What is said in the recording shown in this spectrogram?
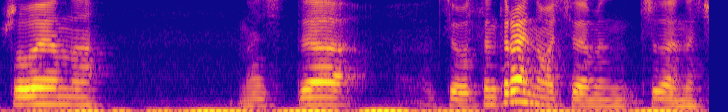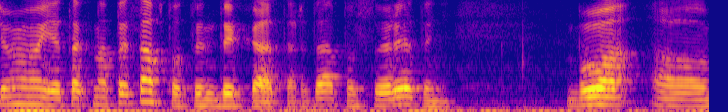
члена. Значить, для цього центрального члена, чому я так написав, тут індикатор да, посередині. Бо о,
